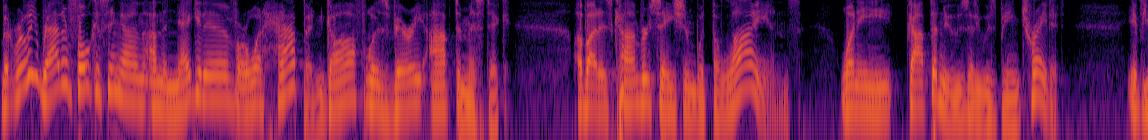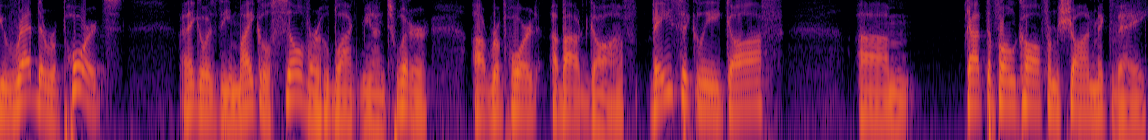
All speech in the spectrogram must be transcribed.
but really, rather focusing on, on the negative or what happened, Goff was very optimistic about his conversation with the Lions when he got the news that he was being traded. If you read the reports, I think it was the Michael Silver who blocked me on Twitter uh, report about Goff. Basically, Goff um, got the phone call from Sean McVay.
